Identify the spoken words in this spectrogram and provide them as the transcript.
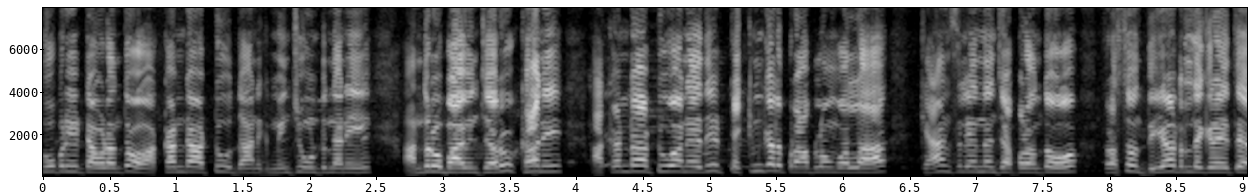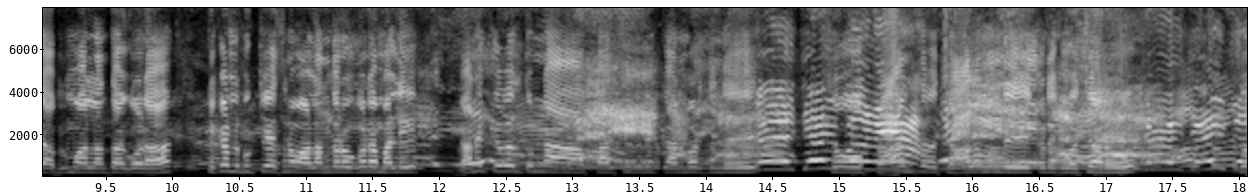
సూపర్ హిట్ అవడంతో అఖండ టూ దానికి మించి ఉంటుందని అందరూ భావించారు. కానీ అఖండ టూ అనేది టెక్నికల్ ప్రాబ్లం వల్ల క్యాన్సిల్ అయిందని చెప్పడంతో ప్రస్తుతం థియేటర్ దగ్గర అయితే అభిమానులంతా కూడా టికెట్లు బుక్ చేసిన వాళ్ళందరూ కూడా మళ్ళీ వెనక్కి వెళ్తున్న పరిస్థితి కనబడుతుంది. సో ఫ్యాన్స్ చాలా మంది ఇక్కడికి వచ్చారు. సో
